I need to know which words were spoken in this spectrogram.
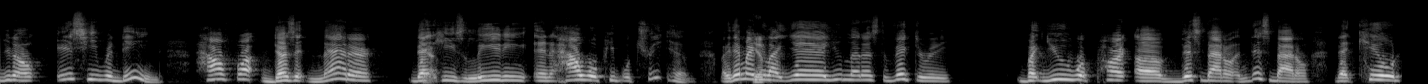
you know is he redeemed? How far does it matter that he's leading and how will people treat him? Like they might be like yeah you led us to victory but you were part of this battle and this battle that killed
